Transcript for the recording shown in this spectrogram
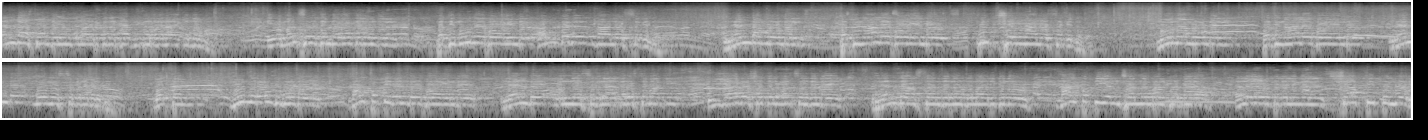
രണ്ടാം സ്ഥാനത്തിന് അർഹമായിരിക്കുന്ന ട്രാഫിക് ഈ മത്സരത്തിന്റെ ഏറ്റവും റൗണ്ടിൽ പതിമൂന്ന് പോയിന്റ് ഒമ്പത് നാല് സെക്കൻഡ്. രണ്ടാം റൗണ്ടിൽ പതിനാല് പോയിന്റ് പൂജ്യം നാല് സെക്കൻഡ്. മൂന്നാം റൗണ്ടിൽ പതിനാല് പോയിന്റ് രണ്ട് മൂന്ന് സെക്കൻഡ് എടുത്തു. മൊത്തം മൂന്ന് റൗണ്ട് കൂടി നാൽപ്പത്തിരണ്ട് പോയിന്റ് രണ്ട് ഒന്ന് സിഗ്നൽ കരസ്ഥമാക്കി. ഈ ആവേശത്തിൽ മത്സരത്തിന്റെ രണ്ടാം സ്ഥാനത്തിന് അർഹമായിരിക്കുന്നു നാൽപ്പത്തിയഞ്ച് നമ്പറിൽ പൊട്ടിയ എല്ലയോടത്ത് അല്ലെങ്കിൽ ഷാഫി പുല്ലൂർ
